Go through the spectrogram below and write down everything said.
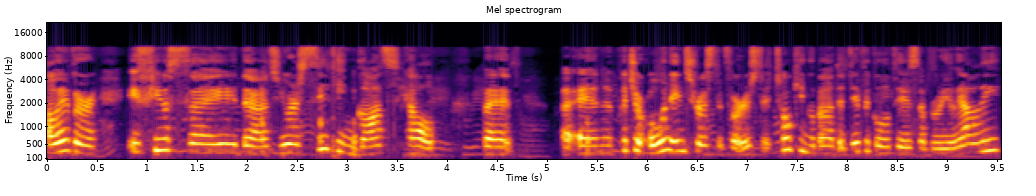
However, if you say that you are seeking God's help, but uh, and put your own interest first, talking about the difficulties of reality,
